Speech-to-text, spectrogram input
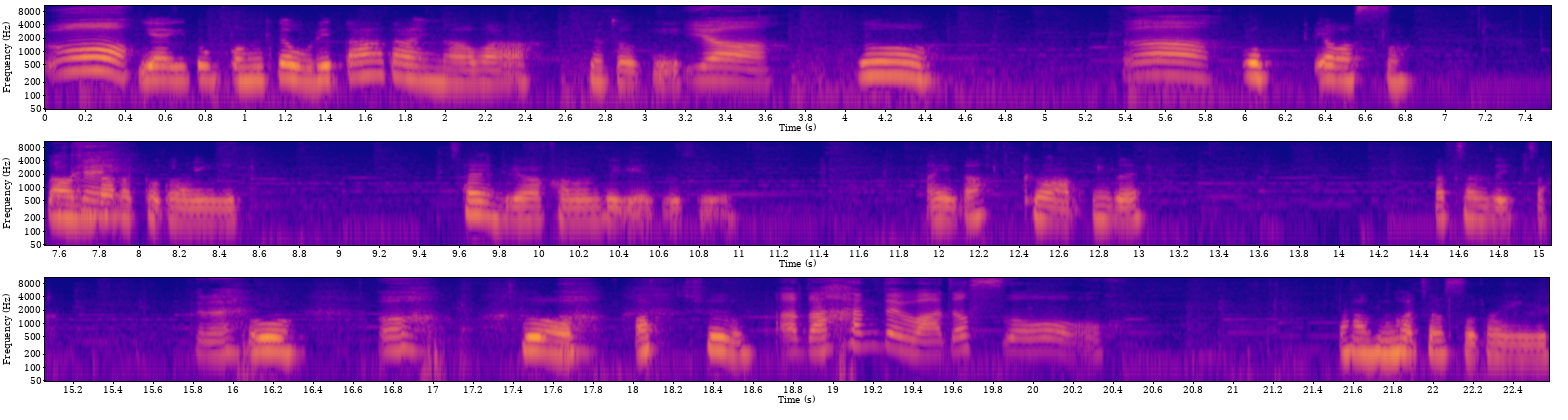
우와 야 이거 번개 우리 따라다니나 봐. 그 저기. 야 오. 으악 오. 야 왔어. 나 안. 달았다 다행히. 차라리 내가 가면 되게 해주세요. 아니다? 그럼 아픈데. 같이 앉아있자. 그래 오. 어 추워. 아 추워. 아나 한 대 맞았어. 안 맞았어 다행히.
